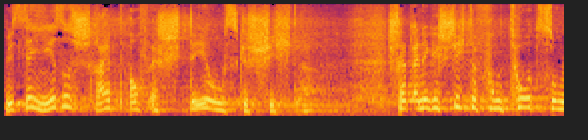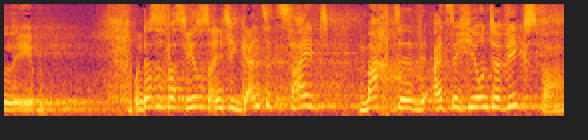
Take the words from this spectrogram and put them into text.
Wisst ihr, Jesus schreibt Auferstehungsgeschichte, schreibt eine Geschichte vom Tod zum Leben. Und das ist, was Jesus eigentlich die ganze Zeit machte, als er hier unterwegs war.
